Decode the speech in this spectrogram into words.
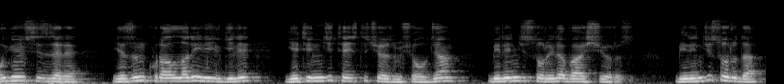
Bugün sizlere yazım kuralları ile ilgili 7. testi çözmüş olacağım. Birinci soruyla başlıyoruz. Birinci soruda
